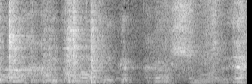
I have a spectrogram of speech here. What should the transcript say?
Ах, и пахнет как хорошо. Эх.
